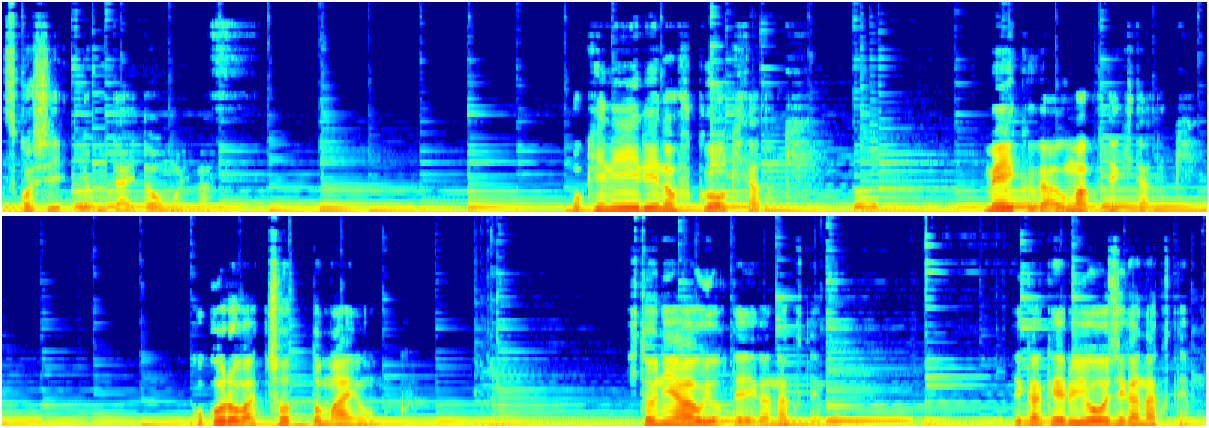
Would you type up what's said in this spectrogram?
少し読みたいと思います。お気に入りの服を着たとき、メイクがうまくできたとき、心はちょっと前を向く。人に会う予定がなくても、出かける用事がなくても、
